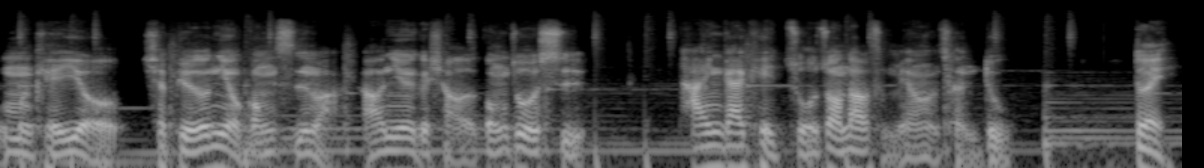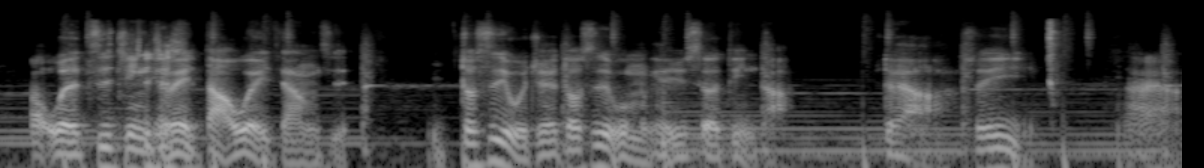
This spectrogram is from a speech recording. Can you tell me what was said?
我们可以有像比如说你有公司嘛，然后你有一个小的工作室，它应该可以茁壮到什么样的程度？对，哦，我的资金就会到位？这样子，都是我觉得都是我们可以去设定的啊、对啊，所以，哎呀，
